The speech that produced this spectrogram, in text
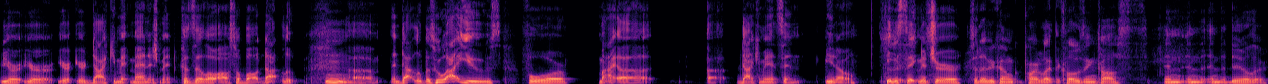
your your your your document management because Zillow also bought Dotloop, um, and Dotloop is who I use for my uh, uh, documents and you know the- e-signature. so they become part of like the closing costs in in the, in the deal, or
